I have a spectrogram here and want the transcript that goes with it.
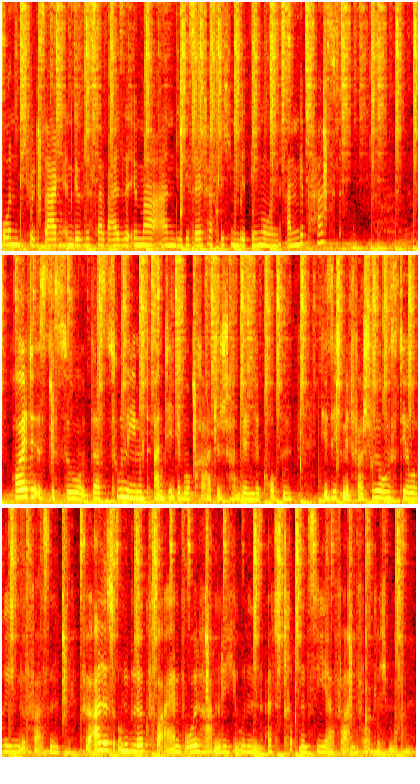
und ich würde sagen in gewisser Weise immer an die gesellschaftlichen Bedingungen angepasst. Heute ist es so, dass zunehmend antidemokratisch handelnde Gruppen, die sich mit Verschwörungstheorien befassen, für alles Unglück vor allem wohlhabende Juden als Strippenzieher verantwortlich machen.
